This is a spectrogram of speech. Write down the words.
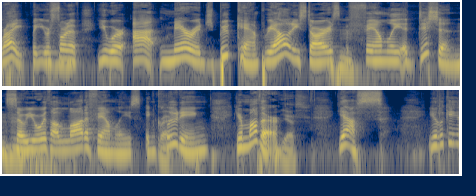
right, but you were sort of you were at marriage boot camp, reality stars Mm-hmm. family edition. So you were with a lot of families, including your mother. Yes. Yes, you're looking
